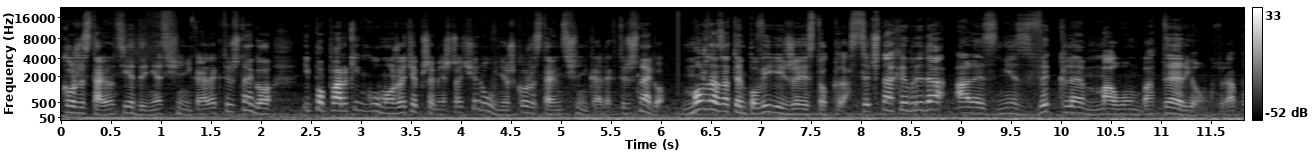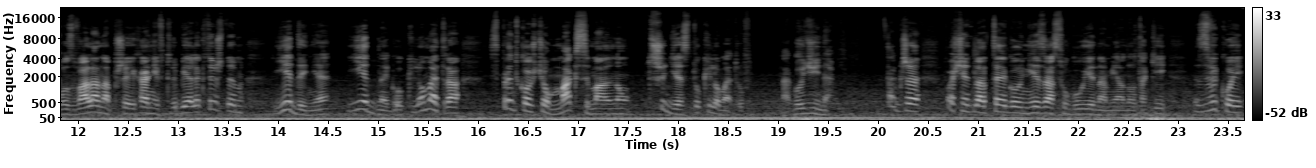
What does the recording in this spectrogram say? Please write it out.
korzystając jedynie z silnika elektrycznego i po parkingu możecie przemieszczać się również korzystając z silnika elektrycznego. Można zatem powiedzieć, że jest to klasyczna hybryda, ale z niezwykle małą baterią, która pozwala na przejechanie w trybie elektrycznym jedynie 1 km z prędkością maksymalną 30 km na godzinę. Także właśnie dlatego nie zasługuje na miano takiej zwykłej,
